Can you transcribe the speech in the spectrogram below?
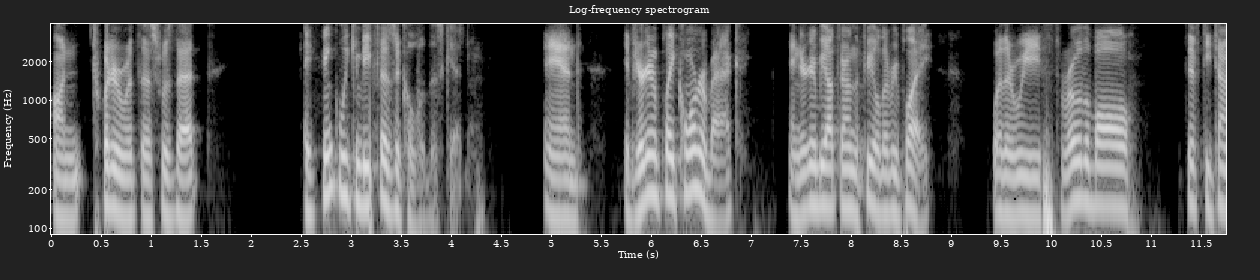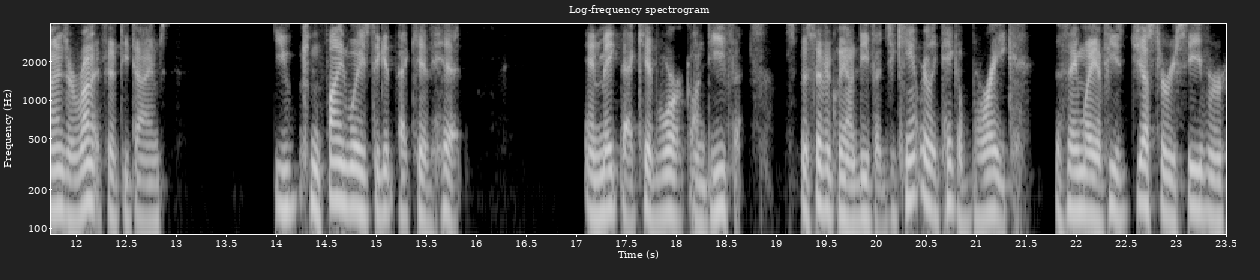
on Twitter with this, was that I think we can be physical with this kid. And if you're going to play cornerback, and you're going to be out there on the field every play, whether we throw the ball 50 times or run it 50 times, you can find ways to get that kid hit and make that kid work on defense, specifically on defense. You can't really take a break the same way if he's just a receiver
